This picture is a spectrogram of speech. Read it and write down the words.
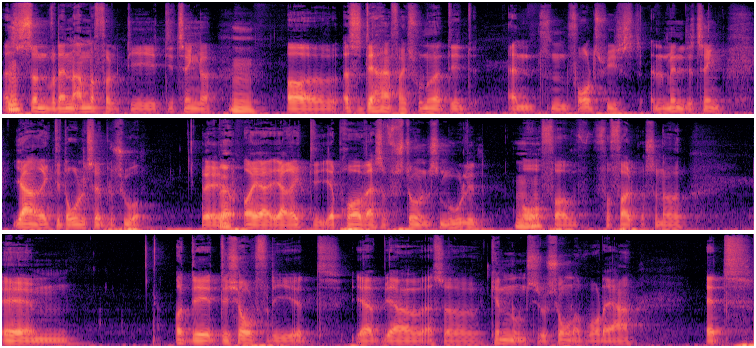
Altså mm. sådan, hvordan andre folk, de, de tænker. Mm. Og altså, det har jeg faktisk fundet ud af, at det er en sådan forholdsvis almindelig ting. Jeg er rigtig dårlig til at blive sur. Øh, Ja. Og jeg, jeg, er rigtig, jeg prøver at være så forstående som muligt Mhm. mm-hmm. over for, for folk og sådan noget. Øhm, og det, det er sjovt, fordi at jeg, jeg altså, kender nogle situationer, hvor det er, at,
